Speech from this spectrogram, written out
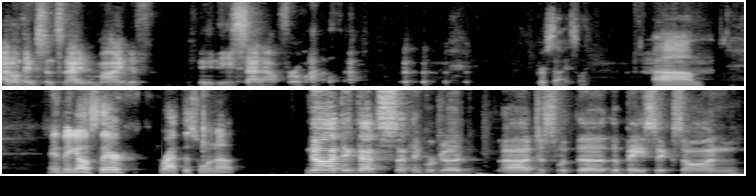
I don't think Cincinnati would mind if he sat out for a while. Precisely. Um, anything else there? Wrap this one up. No, I think that's. I think we're good. Uh, just with the the basics on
